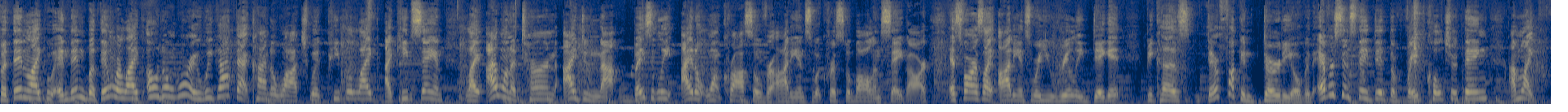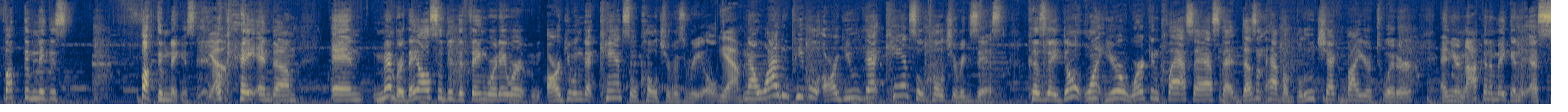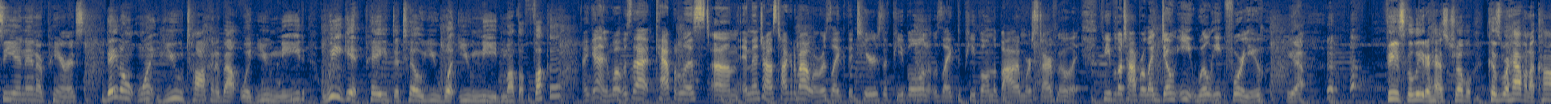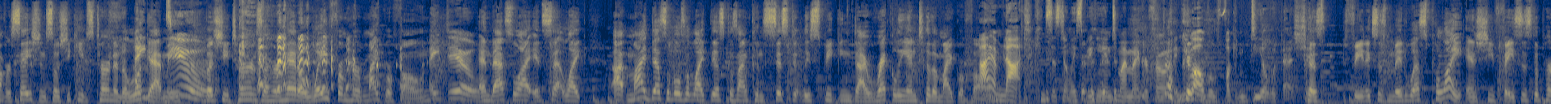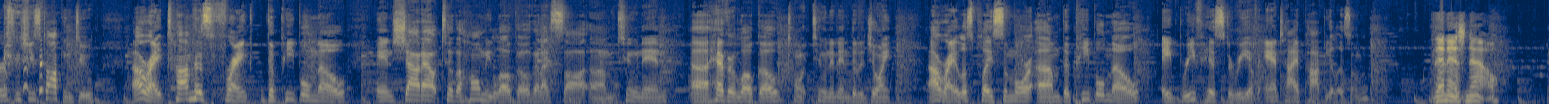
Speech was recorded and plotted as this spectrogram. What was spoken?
But then like and then but then we're like, "Oh, don't worry. We got that kind of watch with people like I keep saying like I want to turn I do not basically I don't want crossover audience with Krystal Ball and Saagar. As far as like audience where you really dig it because they're fucking dirty over there. Ever since they did the rape culture thing, I'm like, "Fuck them niggas. Fuck them niggas." Yeah. Okay? And um and remember, they also did the thing where they were arguing that cancel culture is real. Yeah. Now, why do people argue that cancel culture exists? Because they don't want your working class ass that doesn't have a blue check by your Twitter and you're not going to make an, a CNN appearance. They don't want you talking about what you need. We get paid to tell you what you need, motherfucker. again what was that capitalist um, image i was talking about where it was like the tiers of people and it was like the people on the bottom were starving like, the people at the top were like don't eat we'll eat for you Yeah. Physical leader has trouble because we're having a conversation, so she keeps turning to look I at me, do. but she turns her head away from her microphone. i do and that's why it's set like I, my decibels are like this because I'm consistently speaking directly into the microphone. I am not consistently speaking into my microphone, and you all will fucking deal with that shit. because Phoenix is Midwest polite and she faces the person she's talking to. All right, Thomas Frank, the people no, and shout out to the homie loco that I saw um, tune in, uh, Heather Loco t- tuning into the joint. All right, let's play some more. Um, the people no a brief history of anti-populism. Then, as now,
